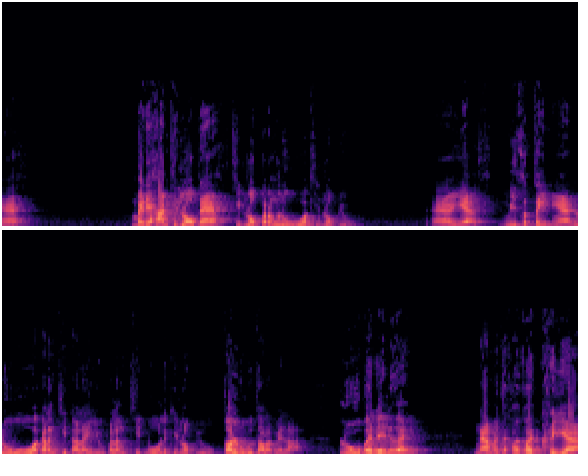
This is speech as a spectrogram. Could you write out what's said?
นะไม่ได้ห้ามคิดลบนะ คิดลบก็ต้องรู้ว่าคิดลบอยู่นะอย่างเงี้ยมีสติไงรู้ว่ากำลังคิดอะไรอยู่กำลังคิดบวกหรือคิดลบอยู่ ก็รู้ตลอดเวลา รู้ไปเรื่อยๆนะมันจะค่อยๆ เคลียร์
